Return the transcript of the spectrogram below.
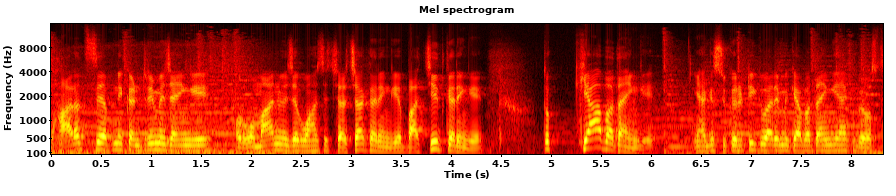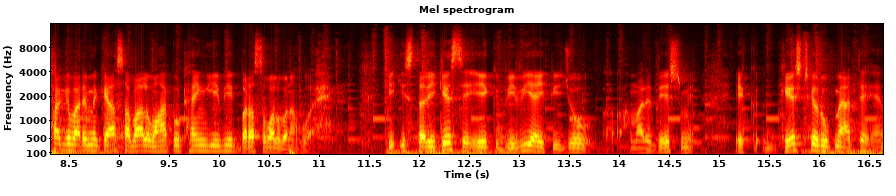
भारत से अपनी कंट्री में जाएँगे और ओमान में जब वहाँ से चर्चा करेंगे, बातचीत करेंगे तो क्या बताएँगे? यहाँ की सिक्योरिटी के बारे में क्या बताएँगे? यहाँ की व्यवस्था के बारे में क्या सवाल वहाँ पे उठाएँगे? ये भी एक बड़ा सवाल बना हुआ है। कि इस तरीके से एक वी जो हमारे देश में एक गेस्ट के रूप में आते हैं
